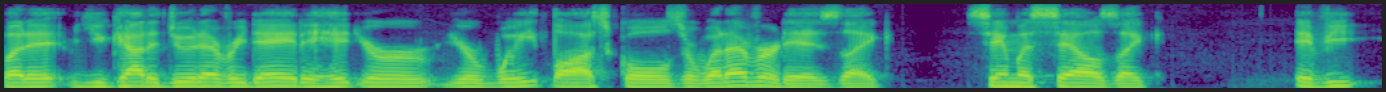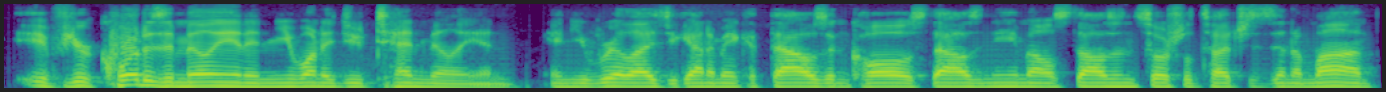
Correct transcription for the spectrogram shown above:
but it, you got to do it every day to hit your your weight loss goals or whatever it is. Like same with sales. Like if you if your quota is a million and you want to do 10 million and you realize you got to make a thousand calls, thousand emails, thousand social touches in a month,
